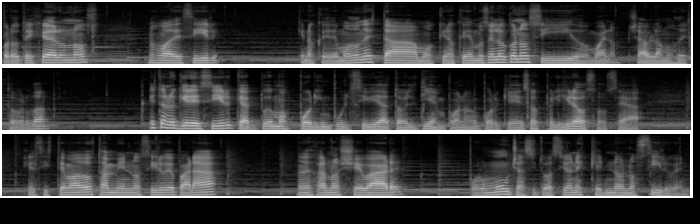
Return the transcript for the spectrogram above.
protegernos, nos va a decir que nos quedemos donde estamos, que nos quedemos en lo conocido. Bueno, ya hablamos de esto, ¿verdad? Esto no quiere decir que actuemos por impulsividad todo el tiempo, ¿no? Porque eso es peligroso. O sea, el sistema 2 también nos sirve para no dejarnos llevar por muchas situaciones que no nos sirven.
